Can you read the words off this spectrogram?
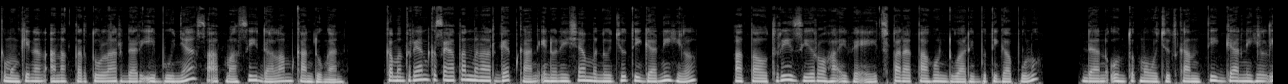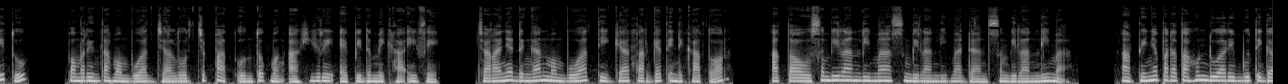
Kemungkinan anak tertular dari ibunya saat masih dalam kandungan. Kementerian Kesehatan menargetkan Indonesia menuju tiga nihil atau 3-0 HIV AIDS pada tahun 2030 dan untuk mewujudkan tiga nihil itu, pemerintah membuat jalur cepat untuk mengakhiri epidemik HIV. Caranya dengan membuat tiga target indikator atau 95, 95, dan 95. Artinya pada tahun 2030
